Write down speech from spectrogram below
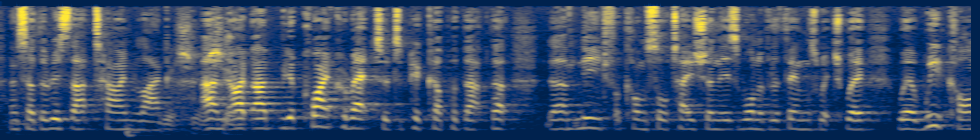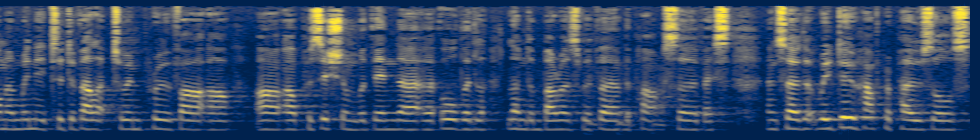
And so there is that time lag. Yes, yes, and yes. I, I, you're quite correct to, to pick up of that, that um, need for consultation is one of the things which we're, we're weak on and we need to develop to improve our, our, our, our position within uh, all the L London boroughs with uh, the Park Service. And so that we do have proposals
